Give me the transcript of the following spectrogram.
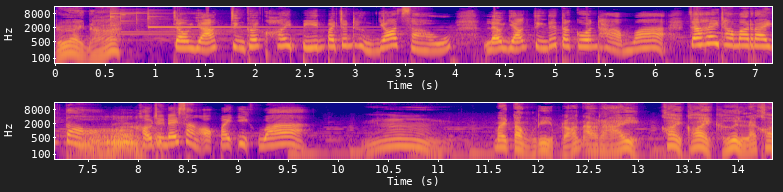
เรื่อยๆนะ เจ้ายักษ์จึงค่อยๆ ปีนไปจนถึงยอดเสา แล้วยักษ์จึงได้ตะโกนถามว่าจะให้ทำอะไรต่อ เขาจึงได้สั่งออกไปอีกว่า อืม ไม่ต้องรีบร้อนอะไร ค่อยๆ ขึ้นและค่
